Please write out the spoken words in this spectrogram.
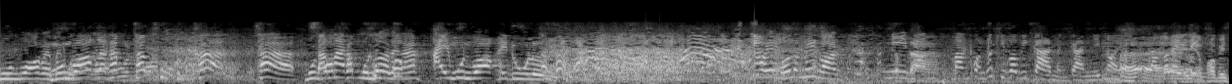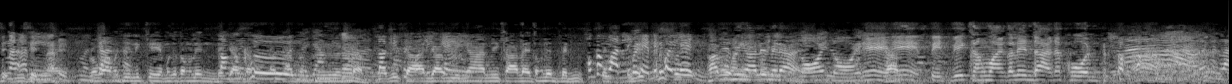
มูนวอล์กเลยมูนวอล์กแล้วครับ ถ้าถูกถ้าถ้า Moonwalk สามารถครับ Moonwalk เลยนะ ไอมูนวอล์กให้ดูเลย เอาเหตุผลตรงนี้ก่อน มีบางบางคนก็คิดว่าวิการเหมือนกันนิดหน่อยเออเออเราก็เลยติดเดี๋ยวพอมีสิทธิ์มีสิทธิ์นะ เหมือนเพราะกัว่าน บางทีลิเกมันก็ต้องเล่นในตอนกลางคืนกลางคืนแบบเราคิมีดถึงการลิเก ยามมีงานมีการอะไรต้องเล่นเป็นเพราะกลางวันลิเกไม่ค่อยเล่นถ้าไม่มีงานเล่นไม่ได้ น้อยน้อยนี่ครับ นี่ปิดวิกกลางวันก็เล่นได้นะคุณอ่าไม่เป็นไร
